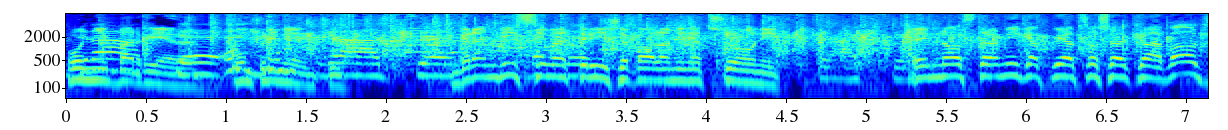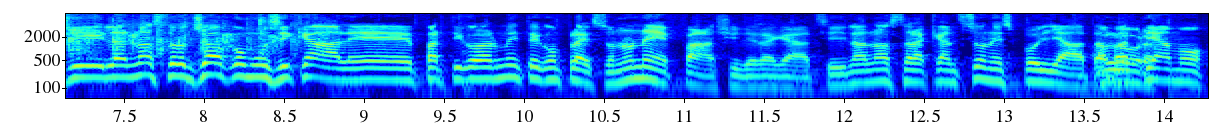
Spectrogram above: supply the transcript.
ogni Grazie. barriera. Complimenti. Grazie. Grandissima Grazie. attrice Paola Minaccioni. Grazie. È nostra amica qui al Social Club. Oggi il nostro gioco musicale è particolarmente complesso, non è facile ragazzi. La nostra canzone spogliata. Allora. Partiamo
